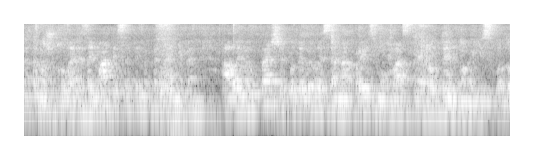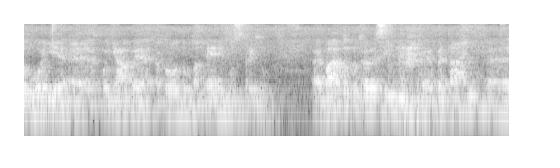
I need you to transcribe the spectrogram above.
Напевно, що колеги займатися тими питаннями, але ми вперше подивилися на призму власне родинної складової е, появи роду Бандерів у стрию. Е, Багато контроверсійних е, питань е,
